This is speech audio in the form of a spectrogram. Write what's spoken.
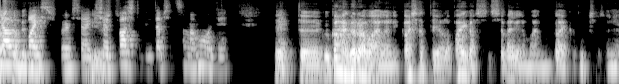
ja vice versa, eks ju, et vastupidi täpselt samamoodi et äh, kui kahe kõrva vahel on ikka asjad ei ole paigas, siis see väline maailm on ka ikka tuksis onju.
